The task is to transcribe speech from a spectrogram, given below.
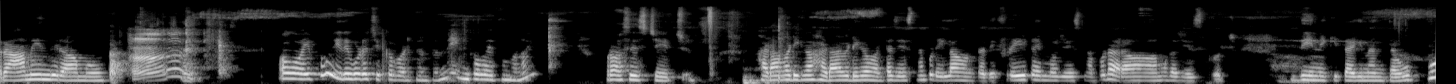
రామేంది రాము. ఒకవైపు ఇది కూడా చిక్కబడుతుంటుంది ఇంకోవైపు మనం ప్రాసెస్ చేయొచ్చు. హడావడిగా హడావిడిగా వంట చేసినప్పుడు ఇలా ఉంటది. ఫ్రీ టైంలో చేసినప్పుడు ఆరాంగా చేసుకోవచ్చు. దీనికి తగినంత ఉప్పు.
